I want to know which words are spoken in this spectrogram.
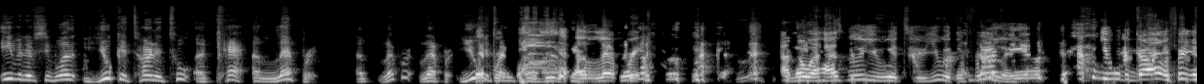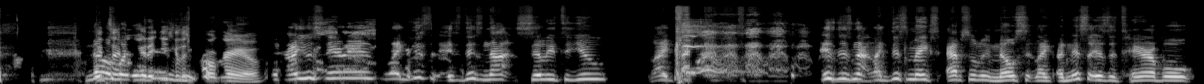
even if she was, you could turn into a cat, a leopard, a leopard, leopard. You Leopard. could turn into a cat. a leopard. I know what high school you went to. You went to Freeland. You went to Garfield. No, we took but away the English program. Are you serious? Like this? Is this not silly to you? Like, is this not like this makes absolutely no sense? Like, Anissa is a terrible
